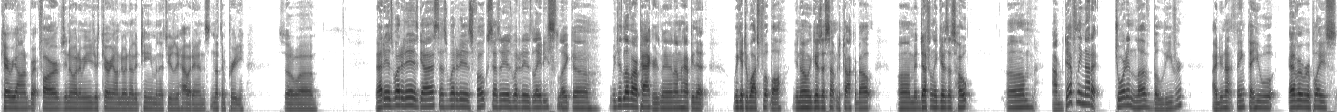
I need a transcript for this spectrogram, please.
carry on. Brett Favre's, you know what I mean? You just carry on to another team, and that's usually how it ends. Nothing pretty. So uh, that is what it is, guys. That's what it is, folks. That's it is what it is, ladies. Like uh, we just love our Packers, man. I'm happy that we get to watch football. You know, it gives us something to talk about. Um, it definitely gives us hope. Um, I'm definitely not a Jordan Love believer. I do not think that he will ever replace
